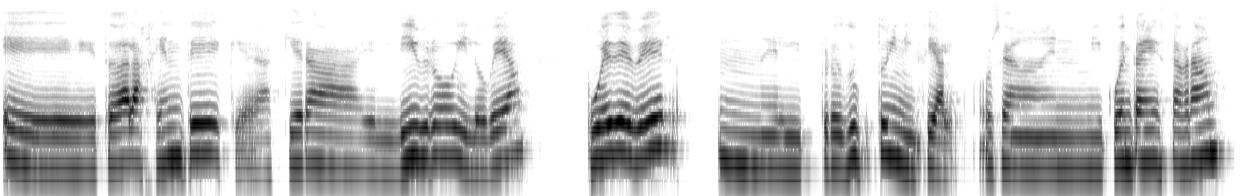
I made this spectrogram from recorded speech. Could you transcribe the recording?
Eh, toda la gente que adquiera el libro y lo vea puede ver mm, el producto inicial. O sea, en mi cuenta de Instagram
